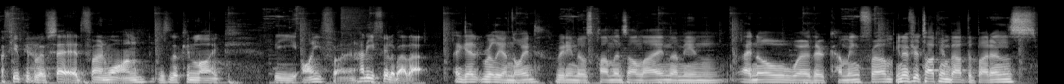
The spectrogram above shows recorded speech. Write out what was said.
A few people have said phone one is looking like the iPhone. How do you feel about that? I get really annoyed reading those comments online. I mean, I know where they're coming from. You know, if you're talking about the buttons,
